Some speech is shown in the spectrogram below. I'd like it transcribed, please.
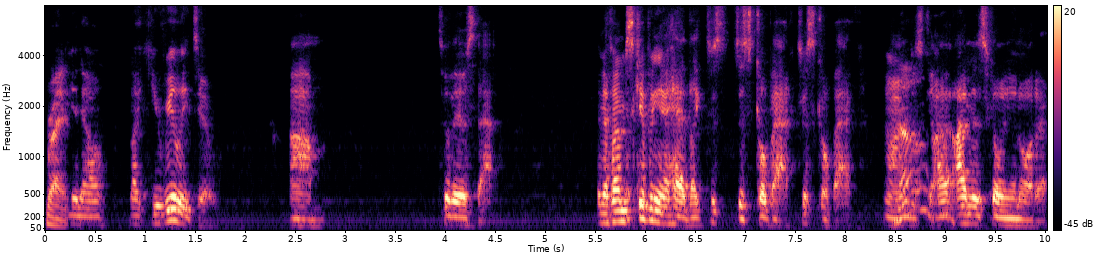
right. You know like you really do. Um so there's that. And if i'm skipping ahead like just just go back just go back. No, I'm, just, I, i'm just going in order.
